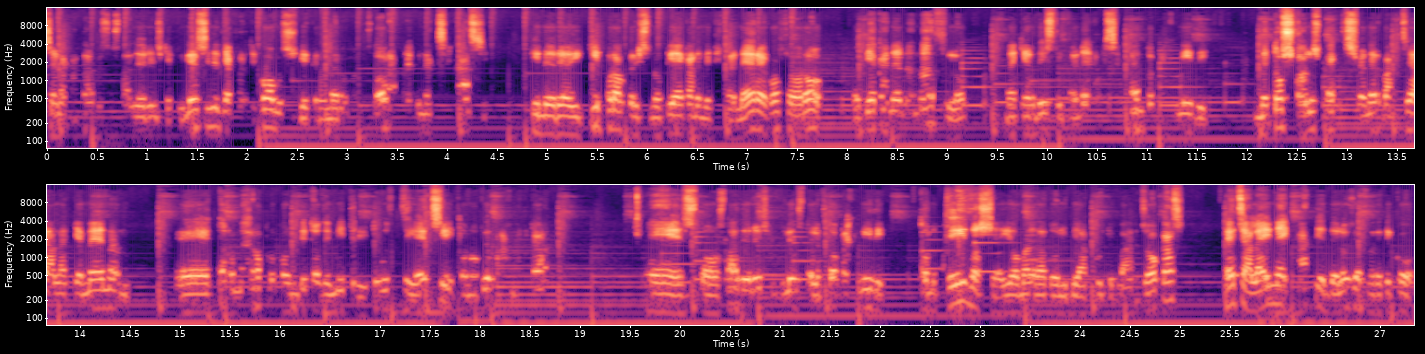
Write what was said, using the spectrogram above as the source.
σε ένα κατάσταση στο στάδιο Ειρήνης και Φιλίας. Είναι διαφορετικό όμως το συγκεκριμένο τώρα, πρέπει να ξεχάσει την ηρωική πρόκριση την οποία έκανε με τη Φενέρ. Εγώ θεωρώ ότι έκανε έναν άθλο να κερδίσει τη Φενέρ και σε πέμπτο παιχνίδι με τόσους καλούς παίκτες Φενέρ Μπαχτσέ, αλλά και με έναν ε, τρομερό προπονητή, τον Δημήτρη Τούτσι, έτσι, τον οποίο πραγματικά ε, στο στάδιο Ρέιντ που στο τελευταίο παιχνίδι τον κλείδωσε η ομάδα του Ολυμπιακού του Μπαρτζόκας. Έτσι, αλλά είναι κάτι εντελώς διαφορετικό.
